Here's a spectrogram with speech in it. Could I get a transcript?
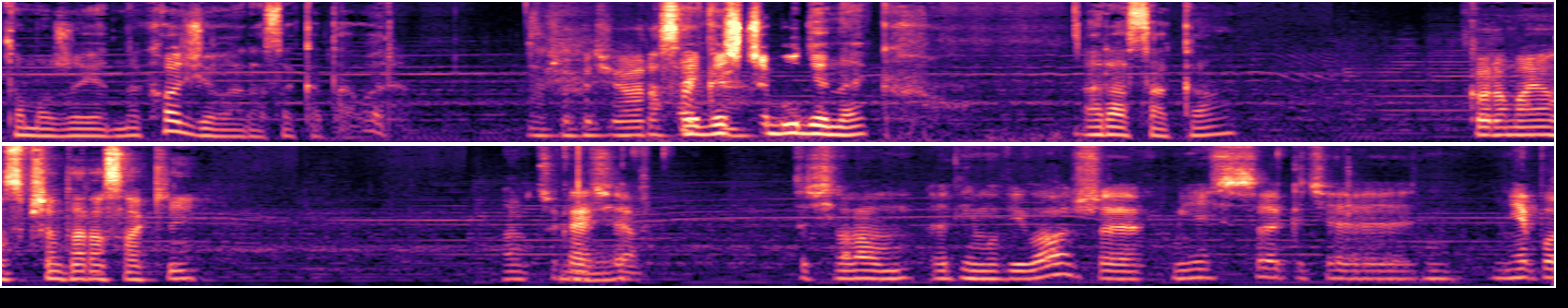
To może jednak chodzi o Arasaka Tower. Może chodzi o Arasaka. Najwyższy budynek Arasaka. Skoro mają sprzęt Arasaki. No, czekajcie. No. To ci mama mówiła, że miejsce, gdzie niebo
